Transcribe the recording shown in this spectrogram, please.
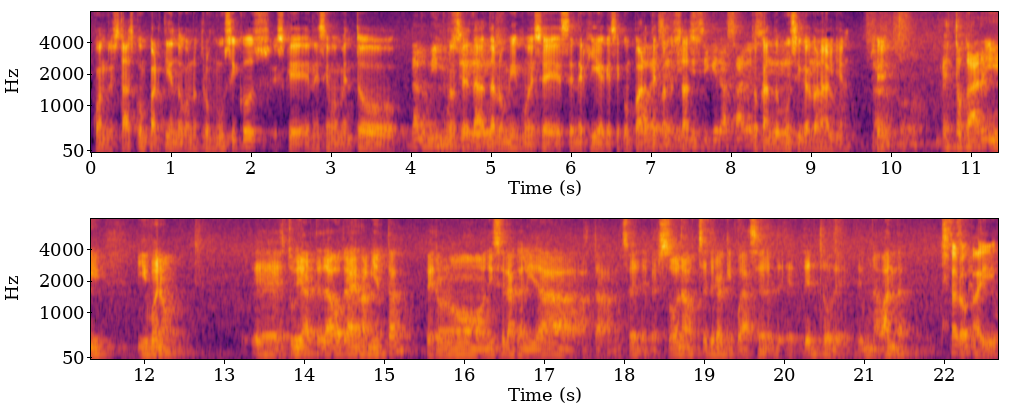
cuando estás compartiendo con otros músicos, es que en ese momento, Da lo mismo no sé, si da, da es- lo mismo, ese, esa energía que se comparte cuando ni- estás ni sabes tocando si- música con no, alguien. claro. Sí. es tocar y, y bueno, eh, estudiar te da otra herramienta, pero no dice la calidad hasta, no sé, de persona, etcétera, que pueda ser de- dentro de, de una banda. Claro, hay,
